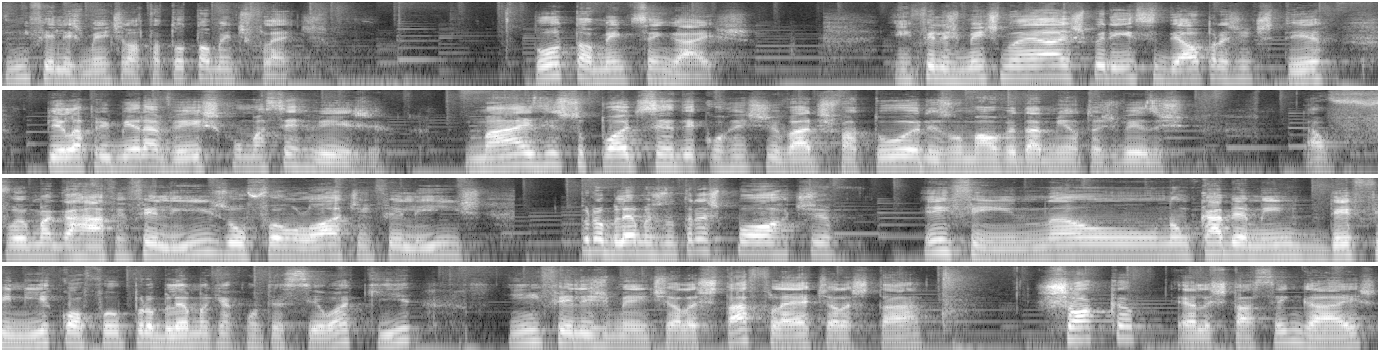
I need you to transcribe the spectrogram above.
Infelizmente ela está totalmente flat. Totalmente sem gás. Infelizmente não é a experiência ideal para a gente ter pela primeira vez com uma cerveja. Mas isso pode ser decorrente de vários fatores, um mau vedamento às vezes ah, foi uma garrafa infeliz ou foi um lote infeliz, problemas no transporte, enfim, não, não cabe a mim definir qual foi o problema que aconteceu aqui, Infelizmente ela está flat, ela está choca, ela está sem gás.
